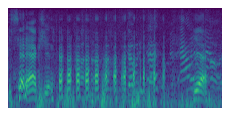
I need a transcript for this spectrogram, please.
You said action. Is that what he said? yeah.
